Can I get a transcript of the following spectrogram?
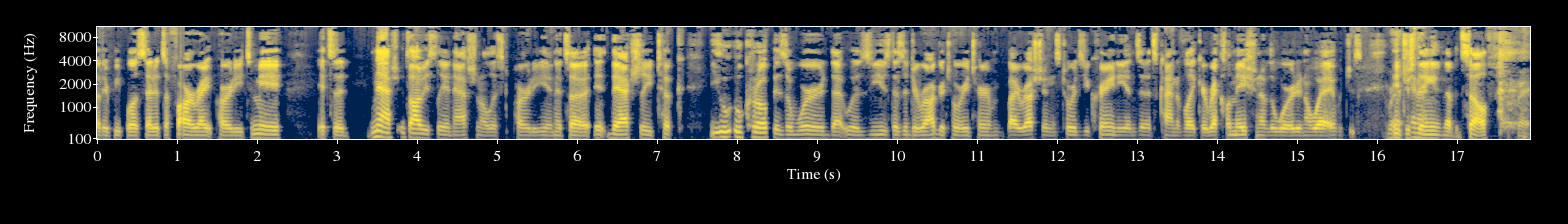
Other people have said it's a far right party. To me, it's a it's obviously a nationalist party, and it's a it, they actually took Ukrop is a word that was used as a derogatory term by Russians towards Ukrainians, and it's kind of like a reclamation of the word in a way, which is right. interesting I, in and of itself. right.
